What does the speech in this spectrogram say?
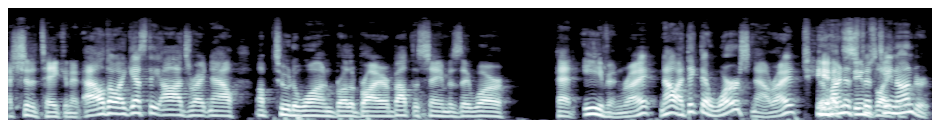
I should have taken it. Although I guess the odds right now, up two to one, Brother Breyer, about the same as they were at even, right? No, I think they're worse now, right? They're Yeah, minus seems like 1500.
